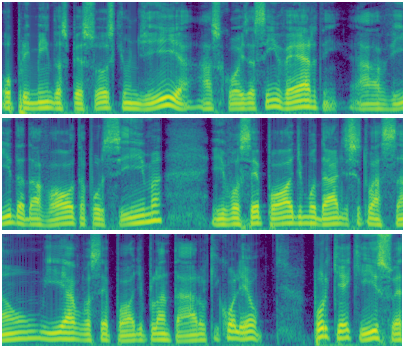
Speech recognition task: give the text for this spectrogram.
oprimindo as pessoas que um dia as coisas se invertem, a vida dá volta por cima e você pode mudar de situação e você pode plantar o que colheu. Por que, que isso é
